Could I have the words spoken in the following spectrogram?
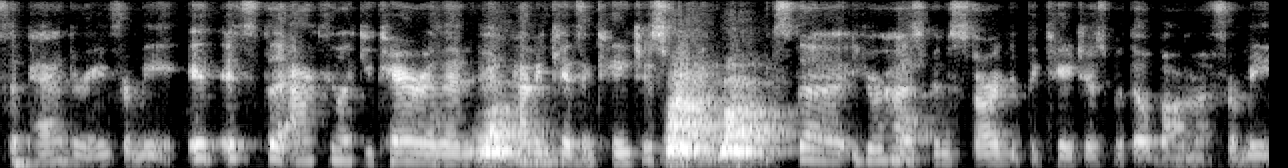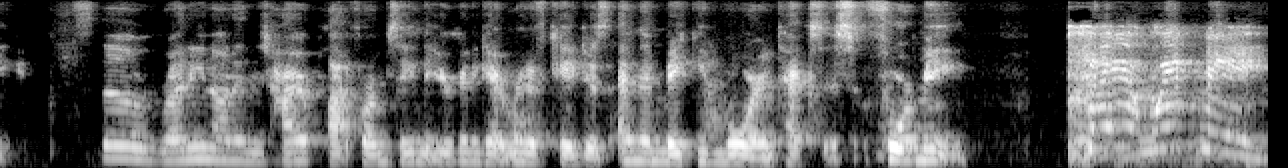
It's the pandering for me. It, it's the acting like you care and then having kids in cages for me. It's the your husband started the cages with Obama for me. It's the running on an entire platform saying that you're going to get rid of cages and then making more in Texas for me. Say it with me.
